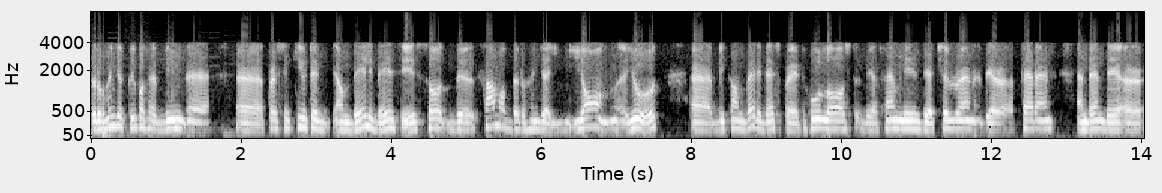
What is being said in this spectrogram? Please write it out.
Rohingya people have been uh, uh, persecuted on daily basis, so the, some of the Rohingya young youth uh, become very desperate, who lost their families, their children, their parents, and then they are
